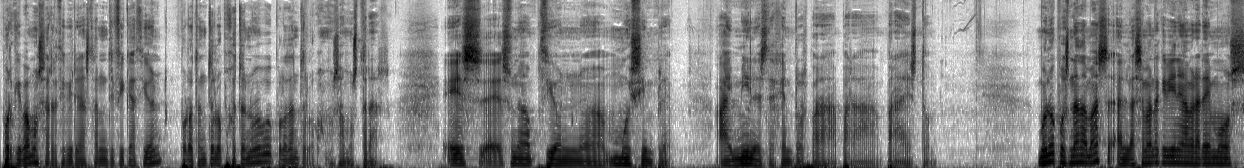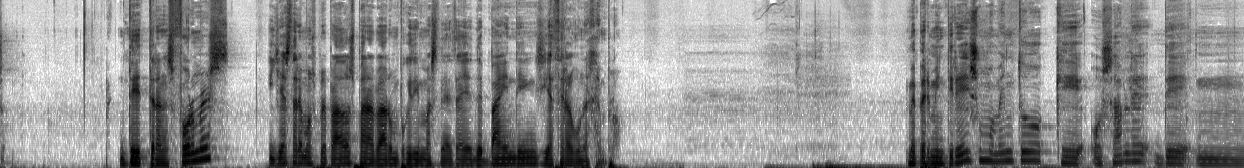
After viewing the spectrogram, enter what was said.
porque vamos a recibir esta notificación, por lo tanto el objeto nuevo y por lo tanto lo vamos a mostrar. Es, una opción uh, muy simple. Hay miles de ejemplos para, para esto. Bueno, pues nada más. La semana que viene hablaremos de Transformers y ya estaremos preparados para hablar un poquitín más de detalle de bindings y hacer algún ejemplo. Me permitiréis un momento que os hable de, mm,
